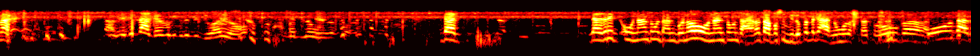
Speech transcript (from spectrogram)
Mas. Dad. Dad, rin, unang tungtaan po na, unang tungtaan na, tapos bilo pa taga, oras na to? Oo, dad.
